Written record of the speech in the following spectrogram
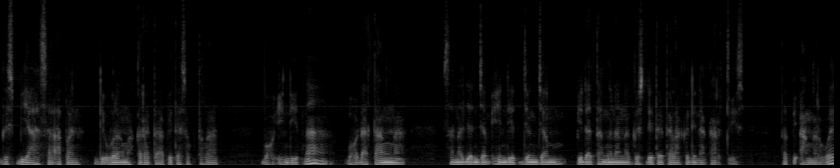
geus biasa apan di urang mah kereta api tesok telat. Boh indit na boh datang na sana jam jam indit jeng jam pidatanganan geus ditetela ke dina karcis tapi anger we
